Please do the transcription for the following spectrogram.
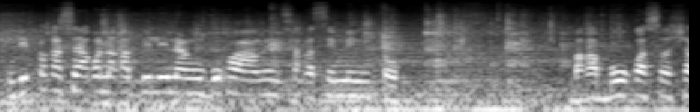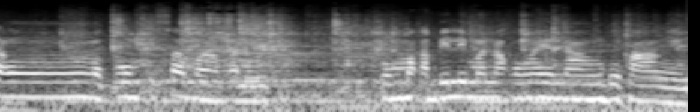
Hindi pa kasi ako nakabili ng buhangin sa kasiminto. Baka bukas na siyang mag-uumpisa mga kanipi. Kung makabili man ako ngayon ng buhangin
